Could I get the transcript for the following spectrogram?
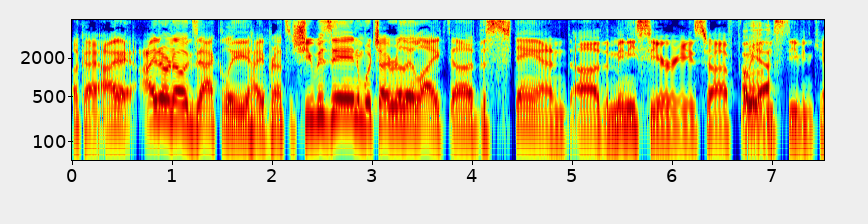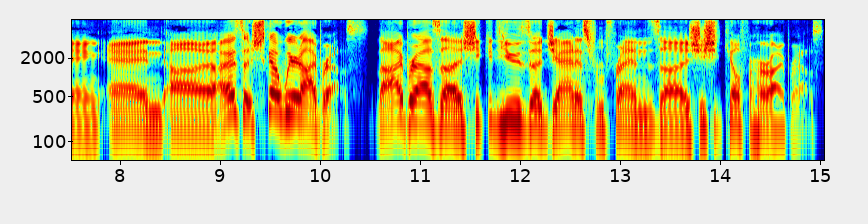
Okay, I, I don't know exactly how you pronounce it. She was in, which I really liked, uh, The Stand, uh, the miniseries uh, from Oh, yeah. Stephen King. And uh, I also, she's got weird eyebrows. The eyebrows, uh, she could use uh, Janice from Friends. Uh, she should kill for her eyebrows.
